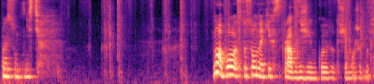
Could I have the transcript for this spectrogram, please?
Присутність. Ну, або стосовно якихось справ з жінкою тут ще може бути.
